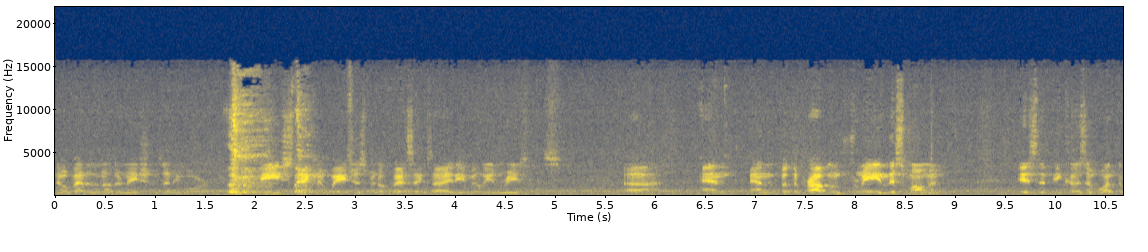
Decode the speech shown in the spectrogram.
no better than other nations anymore. B, stagnant wages, middle class anxiety, a million reasons. Uh, and, and, but the problem for me in this moment is that because of what the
